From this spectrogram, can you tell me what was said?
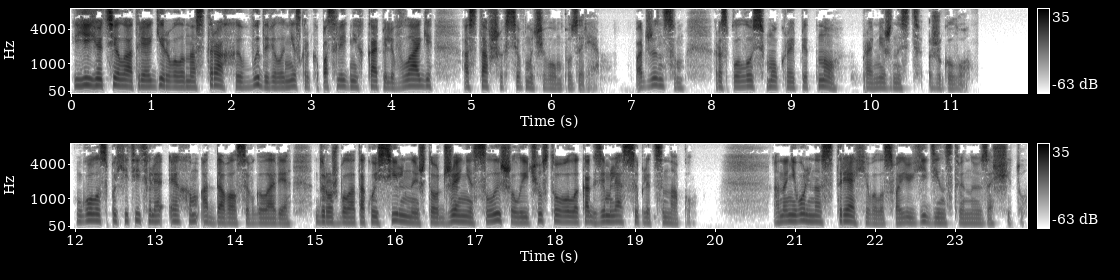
Ее тело отреагировало на страх и выдавило несколько последних капель влаги, оставшихся в мочевом пузыре. по джинсам расплылось мокрое пятно, промежность жгло. Голос похитителя эхом отдавался в голове. Дрожь была такой сильной, что Дженни слышала и чувствовала, как земля сыплется на пол. Она невольно стряхивала свою единственную защиту.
